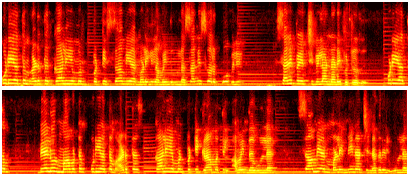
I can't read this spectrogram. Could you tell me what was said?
குடியாத்தம் அடுத்த காளியம்மன் பட்டி சாமியார் மலையில் அமைந்துள்ள சனீஸ்வரர் கோவிலில் சனிப்பெயர்ச்சி விழா நடைபெற்றது. குடியாத்தம் வேலூர் மாவட்டம் குடியாத்தம் அடுத்த காளியம்மன் பட்டி கிராமத்தில் அமைந்த உள்ள சாமியார் மலை மீனாட்சி நகரில் உள்ள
